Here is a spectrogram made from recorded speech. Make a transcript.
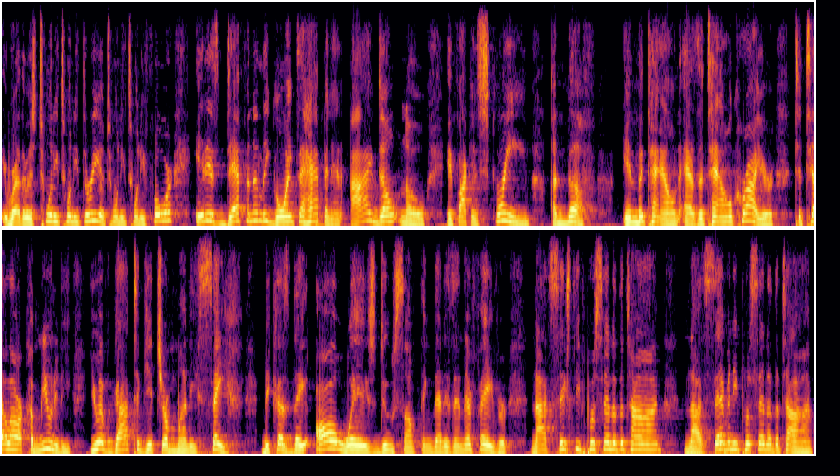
whether it's 2023 or 2024, it is definitely going to happen. And I don't know if I can scream enough in the town as a town crier to tell our community you have got to get your money safe because they always do something that is in their favor. Not 60% of the time, not 70% of the time,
